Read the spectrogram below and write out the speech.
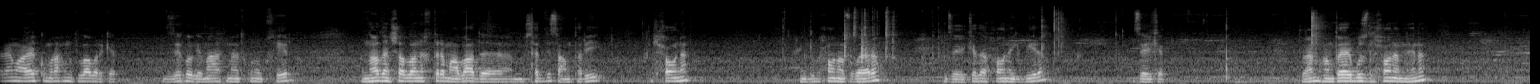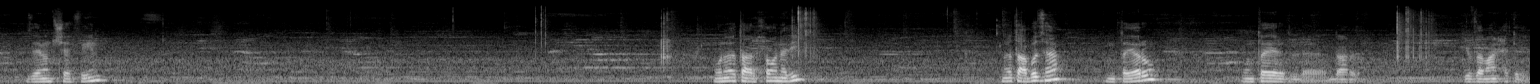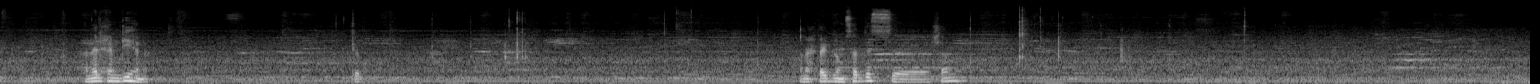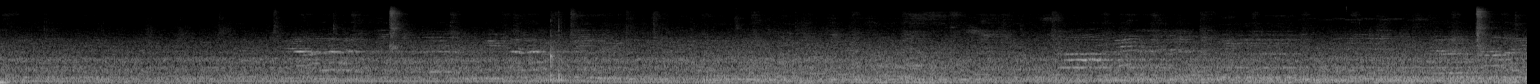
السلام عليكم ورحمة الله وبركاته. ازيكم يا جماعة؟ أتمنى تكونوا بخير. النهاردة إن شاء الله هنخترع مع بعض مسدس عن طريق الحقنة. هنجيب حقنة صغيرة زي كده وحقنة كبيرة زي كده. تمام؟ هنطير بوز الحقنة من هنا زي ما أنتم شايفين. ونقطع الحقنة دي نقطع بوزها نطيره ونطير الظهر ده. يفضل معانا الحتة دي. هنلحم دي هنا. كده. هنحتاج لمسدس آه، شمع.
